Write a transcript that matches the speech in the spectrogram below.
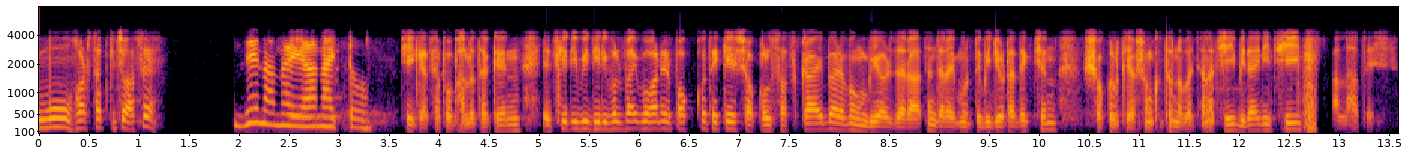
ইমো হোয়াটসঅ্যাপ কিছু আছে? জি না ভাইয়া নাই তো। ঠিক আছে আপু ভালো থাকেন। এইচকে টিভি ত্রিপল ফাইভ ওয়ানের পক্ষ থেকে সকল সাবস্ক্রাইবার এবং বিয়ার যারা আছেন যারা এই মুহূর্তে ভিডিওটা দেখছেন সকলকে অসংখ্য ধন্যবাদ জানাচ্ছি। বিদায় নিচ্ছি। আল্লাহ হাফেজ।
